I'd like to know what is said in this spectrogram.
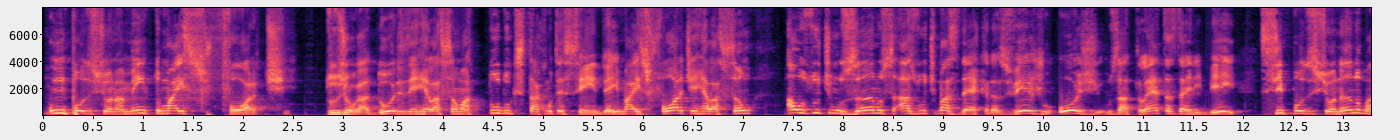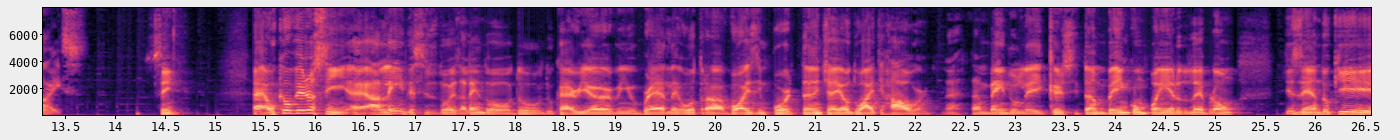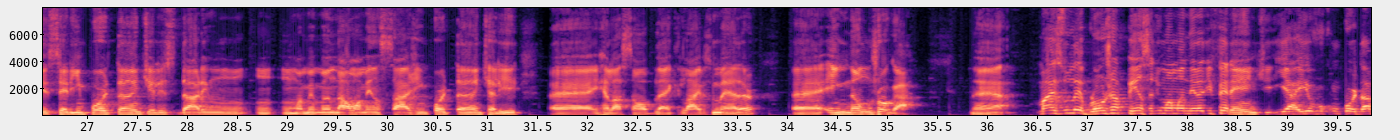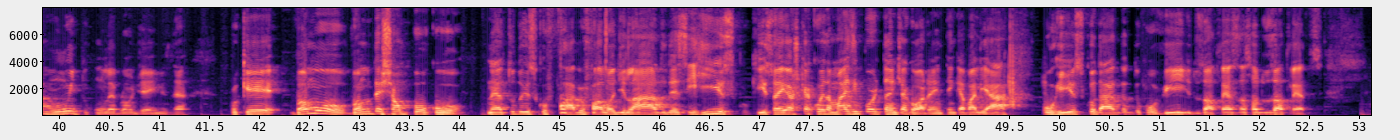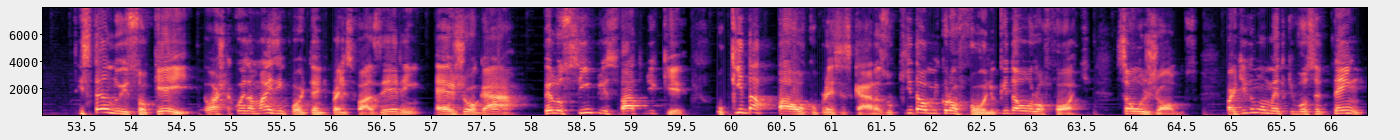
um posicionamento mais forte dos jogadores em relação a tudo que está acontecendo, e aí mais forte em relação aos últimos anos, às últimas décadas. Vejo hoje os atletas da NBA se posicionando mais. Sim. É, o que eu vejo assim, é, além desses dois, além do, do, do Kyrie Irving e o Bradley, outra voz importante aí é o Dwight Howard, né? Também do Lakers e também companheiro do LeBron dizendo que seria importante eles darem um, um, uma, mandar uma mensagem importante ali é, em relação ao Black Lives Matter é, em não jogar, né? Mas o LeBron já pensa de uma maneira diferente e aí eu vou concordar muito com o LeBron James, né? Porque vamos, vamos deixar um pouco né, tudo isso que o Fábio falou de lado, desse risco, que isso aí eu acho que é a coisa mais importante agora. A gente tem que avaliar o risco da, do Covid, dos atletas, da saúde dos atletas. Estando isso ok, eu acho que a coisa mais importante para eles fazerem é jogar pelo simples fato de que o que dá palco para esses caras, o que dá o microfone, o que dá o holofote, são os jogos. A partir do momento que você tem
